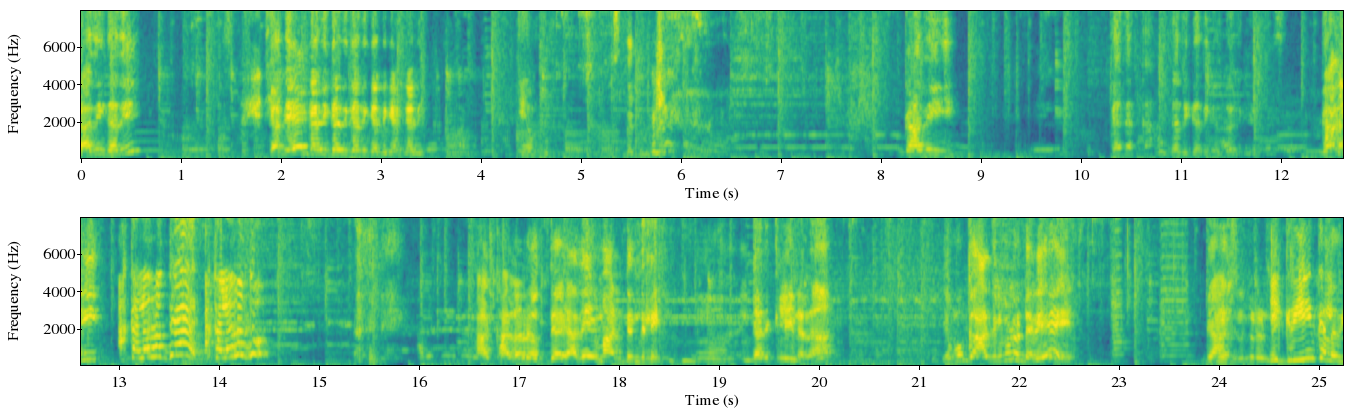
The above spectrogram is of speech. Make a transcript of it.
గది గది? గది ఏ గది గది గది గది గది గది. ఏం? వస్తాడు. గది? గది అక్క? గది గది గది గది. గది? ఆ కలర్ వద్దే ఆ కలర్ వద్దు. ఆ కలర్ వద్దే అదే ఏమో అంటుందిలే. ఆ, అది క్లీనరా? ఏమో గాజులు కూడా ఉండవే. గాజులు కూడా ఈ ఉండవు గ్రీన్ కలర్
